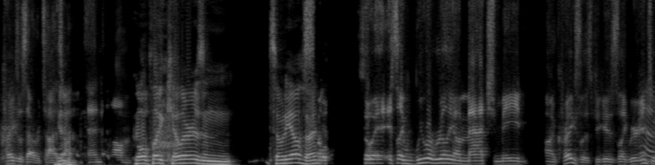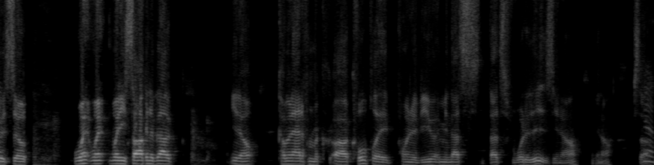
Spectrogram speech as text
Craigslist advertisement, and um, Coldplay Killers and somebody else, right? so, so it's like we were really a match made on Craigslist because like we were into Yeah. it. So when when when he's talking about, you know, coming at it from a uh, Coldplay point of view, I mean that's that's what it is, you know, you know. So Yeah.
